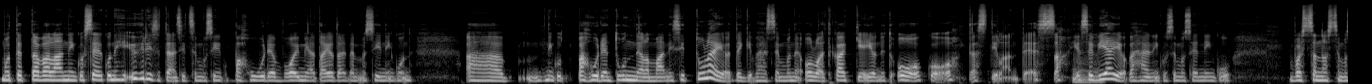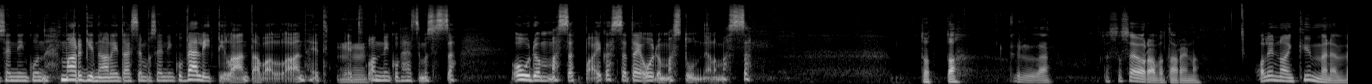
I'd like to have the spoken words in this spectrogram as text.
Mutta että tavallaan niinku se, että kun niihin yhdistetään sitten semmoisia niinku pahuuden voimia tai jotain tämmöisiä niinku, ää, niinku pahuuden tunnelmaa, niin sitten tulee jotenkin vähän semmoinen olo, että kaikki ei ole nyt ok tässä tilanteessa. Ja se vie jo vähän niinku semmoisen niinku, voisi sanoa semmoisen niin kuin marginaalin tai semmoisen niin kuin välitilaan tavallaan, että mm. et on niin kuin vähän semmoisessa oudommassa paikassa tai oudommassa tunnelmassa. Totta. Kyllä. Tässä on seuraava tarina. Olin noin 10 V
